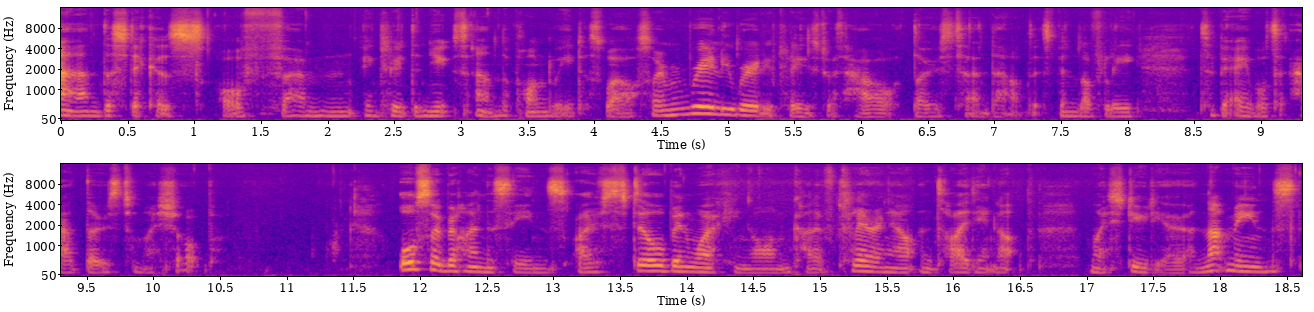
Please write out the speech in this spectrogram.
And the stickers of um, include the newts and the pondweed as well. So I'm really, really pleased with how those turned out. It's been lovely to be able to add those to my shop. Also, behind the scenes, I've still been working on kind of clearing out and tidying up my studio, and that means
